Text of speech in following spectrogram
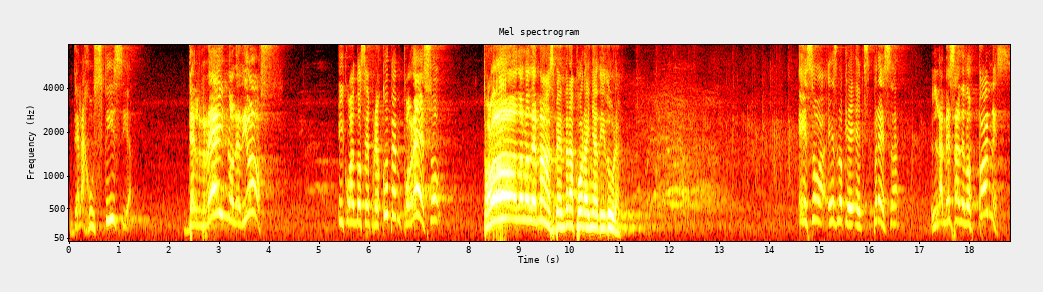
de la justicia del reino de Dios. Y cuando se preocupen por eso, todo lo demás vendrá por añadidura. Eso es lo que expresa la mesa de los panes.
